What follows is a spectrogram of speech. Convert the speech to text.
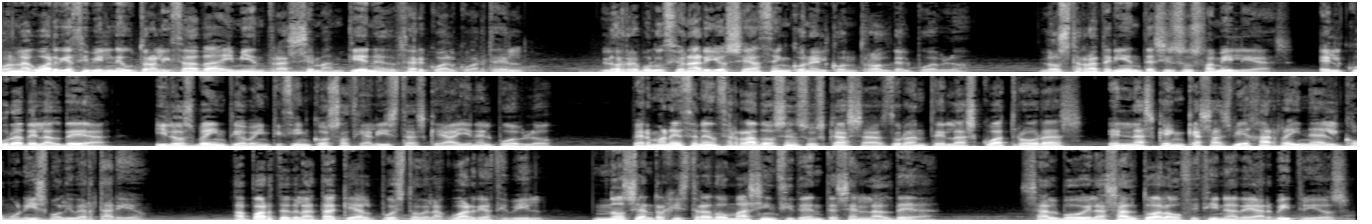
Con la Guardia Civil neutralizada y mientras se mantiene el cerco al cuartel, los revolucionarios se hacen con el control del pueblo. Los terratenientes y sus familias, el cura de la aldea y los 20 o 25 socialistas que hay en el pueblo permanecen encerrados en sus casas durante las cuatro horas en las que en Casas Viejas reina el comunismo libertario. Aparte del ataque al puesto de la Guardia Civil, no se han registrado más incidentes en la aldea, salvo el asalto a la oficina de arbitrios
